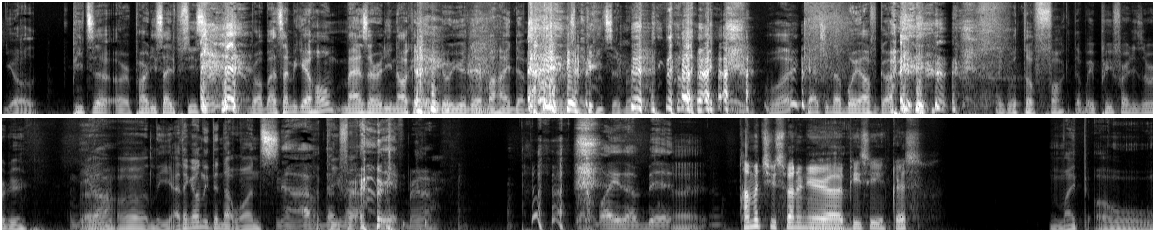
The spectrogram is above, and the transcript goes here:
yo, pizza or party side pizza, bro. By the time you get home, man's already knocking on your door. You're there behind them. Yo, it's my pizza, bro. Like, what? Catching that boy off guard. like, what the fuck? That boy pre-fried his order. Bro, Yeah. holy. I think I only did that once. Nah, I've done pre-fry- that bit, bro. Play that bit. Uh, How much you spend on your uh, Uh, PC, Chris? My oh,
